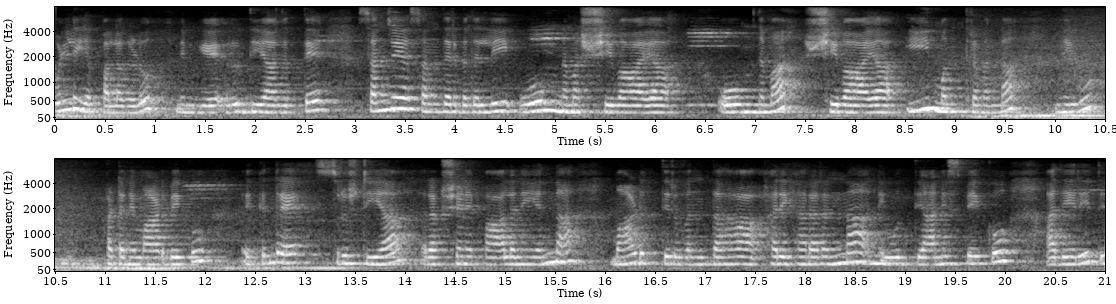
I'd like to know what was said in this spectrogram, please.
ಒಳ್ಳೆಯ ಫಲಗಳು ನಿಮಗೆ ವೃದ್ಧಿಯಾಗುತ್ತೆ. ಸಂಜೆಯ ಸಂದರ್ಭದಲ್ಲಿ ಓಂ ನಮಃ ಶಿವಾಯ. ಓಂ ನಮಃ ಶಿವಾಯ. ಈ ಮಂತ್ರವನ್ನು ನೀವು ಪಠನೆ ಮಾಡಬೇಕು. ಏಕೆಂದರೆ ಸೃಷ್ಟಿಯ ರಕ್ಷಣೆ ಪಾಲನೆಯನ್ನು ಮಾಡುತ್ತಿರುವಂತಹ ಹರಿಹರರನ್ನು ನೀವು ಧ್ಯಾನಿಸಬೇಕು. ಅದೇ ರೀತಿ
